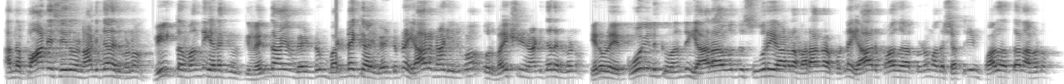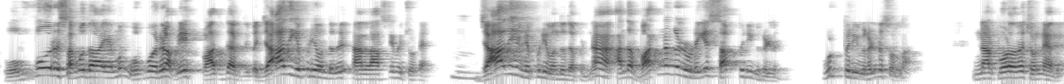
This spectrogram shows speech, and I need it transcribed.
அந்த பானை செய்கிற நாடி தானே இருக்கணும்? வீட்டுல வந்து எனக்கு வெங்காயம் வேண்டும் வெண்டைக்காய் வேண்டும்னா யாரை நாடி இருக்கும் ஒரு வைஷ்ணவ நாடி தானே இருக்கணும். என்னுடைய கோயிலுக்கு வந்து யாராவது சூறையாடுற வராங்க அப்படின்னா யார் பாதுகாக்கணும்? அந்த சத்திரியன் பாதுகாத்தான் ஆகணும். ஒவ்வொரு சமுதாயமும் ஒவ்வொரு அப்படியே இருக்கு இப்ப ஜாதி எப்படி வந்தது? நான் லாஸ்ட் டைம் சொன்னேன் ம். ஜாதிகள் எப்படி வந்தது அப்படின்னா அந்த வர்ணங்களுடைய சப்பிரிவுகள் உட்பிரிவுகள்னு சொல்லலாம். நான் போன தடவை சொன்னேன் அது.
